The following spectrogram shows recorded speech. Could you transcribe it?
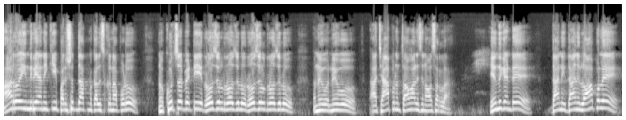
ఆరో ఇంద్రియానికి పరిశుద్ధాత్మ కలుసుకున్నప్పుడు నువ్వు కూర్చోబెట్టి రోజులు రోజులు రోజులు రోజులు నువ్వు నువ్వు ఆ చేపను తోమాల్సిన అవసరంలా? ఎందుకంటే దాని దాని లోపలే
